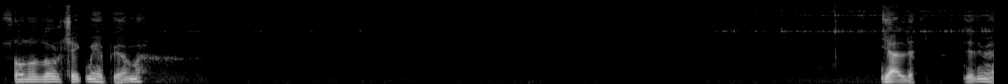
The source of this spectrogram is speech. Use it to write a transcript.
Sola doğru çekme yapıyor ama. Geldi. Dedim ya.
